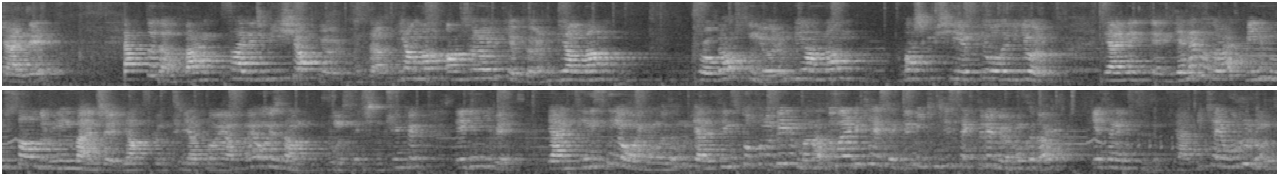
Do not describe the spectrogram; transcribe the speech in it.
geldi. Hayatta da ben sadece bir iş yapmıyorum mesela. Bir yandan antrenörlük yapıyorum, bir yandan program sunuyorum, bir yandan başka bir şey yapıyor olabiliyorum. Yani e, genel olarak benim ruhsal durumum bence yatkın triatlon yapmaya. O yüzden bunu seçtim. Çünkü dediğim gibi yani tenis niye oynamadım? Yani tenis topunu verin bana, duvara bir kere sektirim, ikinciyi sektiremiyorum. O kadar yeteneksizim. Yani bir kere vururum,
